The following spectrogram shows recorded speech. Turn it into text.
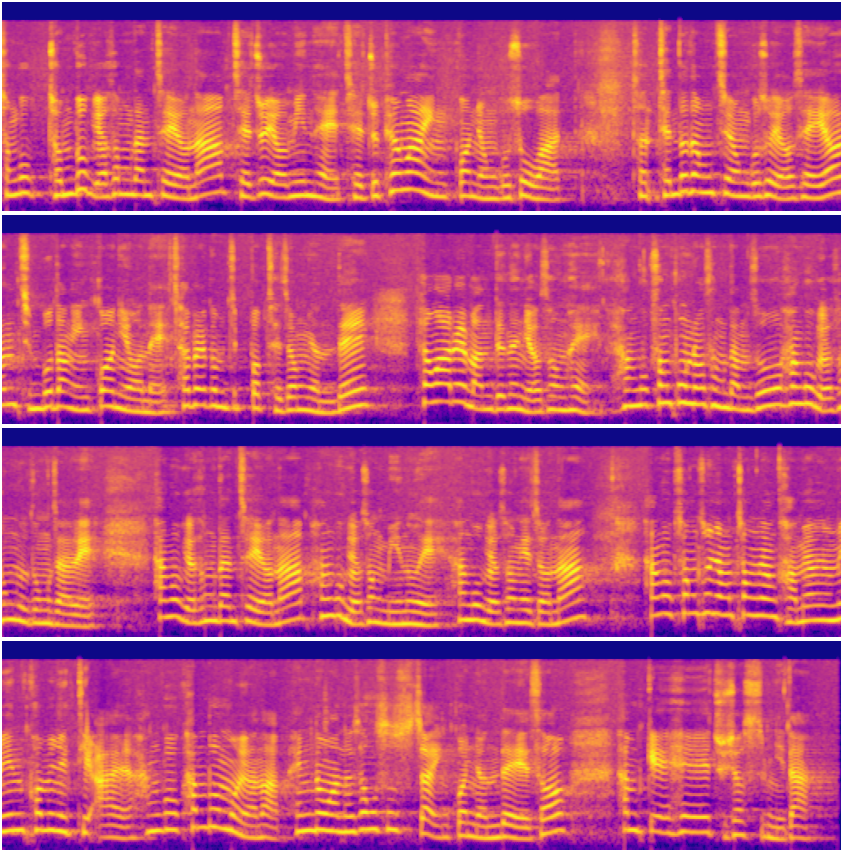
전국 전북 여성단체 연합, 제주 여민회, 제주 평화인권연구소 왓, 젠더정치연구소 여세연, 진보당 인권위원회, 차별금지법 제정연대, 평화를 만드는 여성회, 한국성폭력상담소, 한국여성노동자회, 한국여성단체 연합, 한국여성민우회, 한국여성회 전화, 한국청소년 청년 감염인 커뮤니티 R, 한국한부모연합, 행동하는 성소수자 인권연대에서 함께 해 주셨습니다.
